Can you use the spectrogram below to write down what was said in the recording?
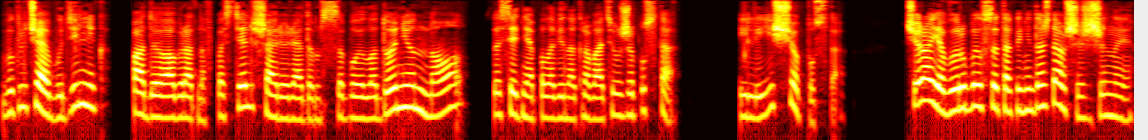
Выключаю будильник, падаю обратно в постель, шарю рядом с собой ладонью, но соседняя половина кровати уже пуста. Или еще пуста. Вчера я вырубился, так и не дождавшись жены.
